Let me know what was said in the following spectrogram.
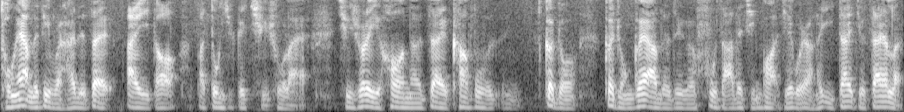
同样的地方还得再挨一刀，把东西给取出来。取出来以后呢，再康复，各种各种各样的这个复杂的情况，结果让他一待就待了，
